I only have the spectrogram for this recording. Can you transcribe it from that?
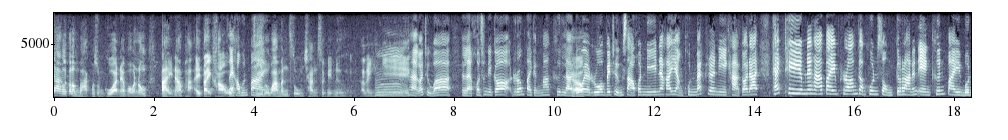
ยากแล้วก็ลำบากพอสมควรนะเพราะมันต้องไต่หน้าผาไอไต่เขาไต่เขาขึ้นไปที่แบบว่ามันสูงชันสักนิดหนึ่ง อะไรอย่างนี้อืมค่ะก็ถือว่าหลายๆ คนช่วงนี้ก็เริ่มไปกันมากขึ้นแล้วครับด้วยรวมไปถึงสาวคนนี้นะคะ อย่างคุณแมทพิรณีค่ะ ก็ได้แท็กทีมนะคะ ไปพร้อมกับคุณสงกรานต์นั่นเองขึ้นไปบน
